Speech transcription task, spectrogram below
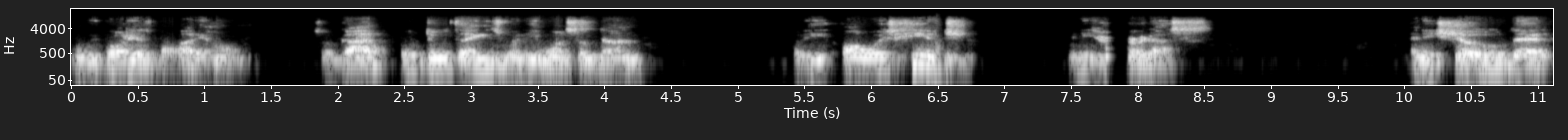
And we brought his body home. So God will do things when he wants them done. But he always hears you. And he heard us. And he showed that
